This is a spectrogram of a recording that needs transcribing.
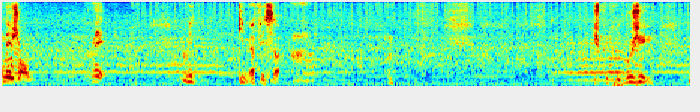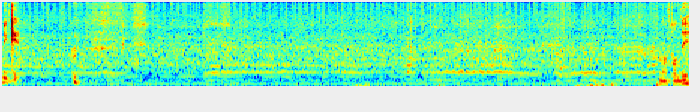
Mes jambes. Mais. Mais. Qui m'a fait ça Je peux plus bouger. Mais que. Vous m'entendez?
